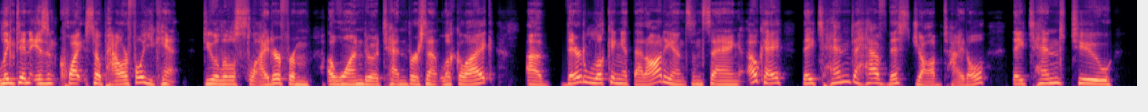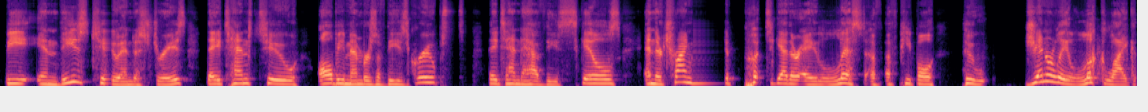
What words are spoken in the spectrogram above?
LinkedIn isn't quite so powerful. You can't do a little slider from a one to a 10% lookalike. Uh, they're looking at that audience and saying, okay, they tend to have this job title. They tend to be in these two industries. They tend to all be members of these groups. They tend to have these skills, and they're trying to put together a list of, of people who generally look like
